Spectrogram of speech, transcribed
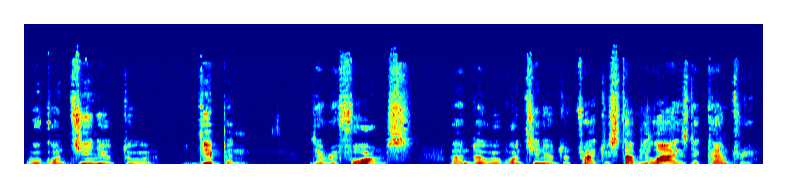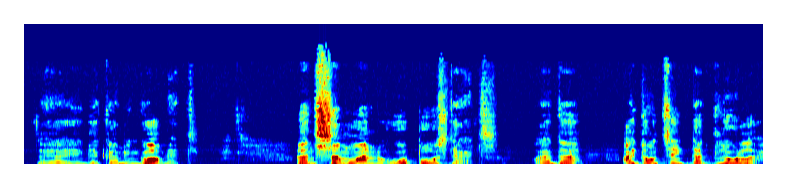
will continue to deepen the reforms and will continue to try to stabilize the country uh, in the coming government. And someone who opposes that. And uh, I don't think that Lula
